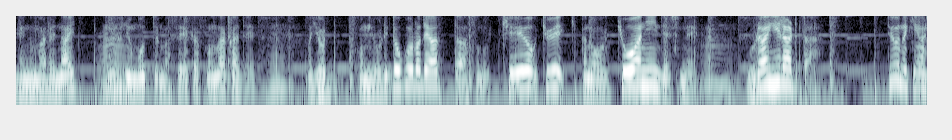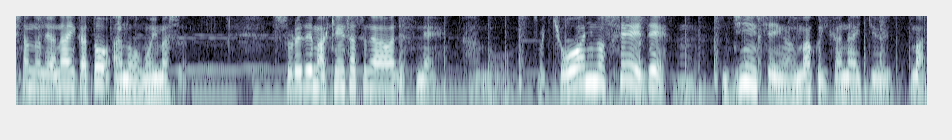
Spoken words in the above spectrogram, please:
恵まれないというふうに思っている生活の中で、うん、まあ、よこのよりどころであったその共あの共和にですね、うん、裏切られたというような気がしたのではないかとあの思います。それでまあ検察側はですねあのつまり京アニのせいで人生がうまくいかないという、まあ、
